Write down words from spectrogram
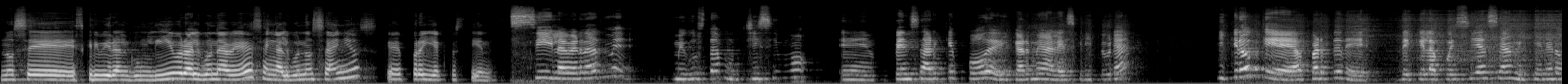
no sé, escribir algún libro alguna vez en algunos años? ¿Qué proyectos tienes? Sí, la verdad me, me gusta muchísimo eh, pensar que puedo dedicarme a la escritura y creo que aparte de, que la poesía sea mi género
